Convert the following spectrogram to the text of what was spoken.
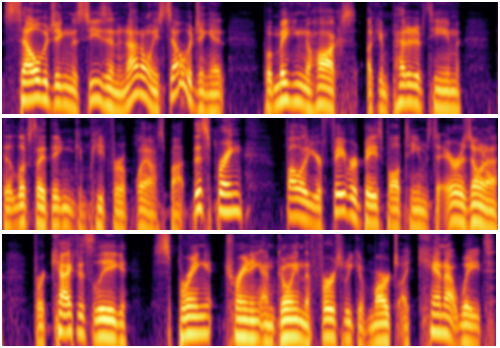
salvaging the season and not only salvaging it, but making the Hawks a competitive team that looks like they can compete for a playoff spot. This spring, follow your favorite baseball teams to Arizona for Cactus League spring training. I'm going the first week of March. I cannot wait.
